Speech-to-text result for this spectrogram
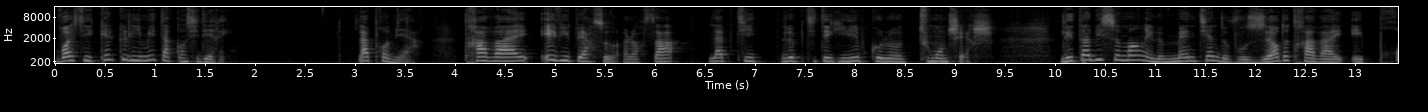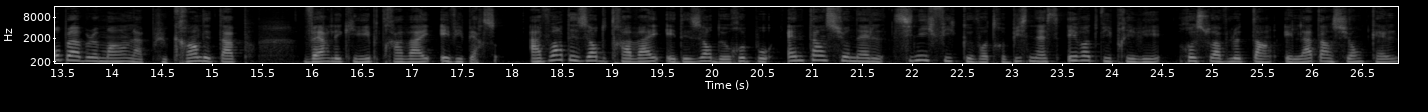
voici quelques limites à considérer. La première, travail et vie perso. Alors ça, le petit équilibre que tout le monde cherche. L'établissement et le maintien de vos heures de travail est probablement la plus grande étape vers l'équilibre travail et vie perso. Avoir des heures de travail et des heures de repos intentionnelles signifie que votre business et votre vie privée reçoivent le temps et l'attention qu'elles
